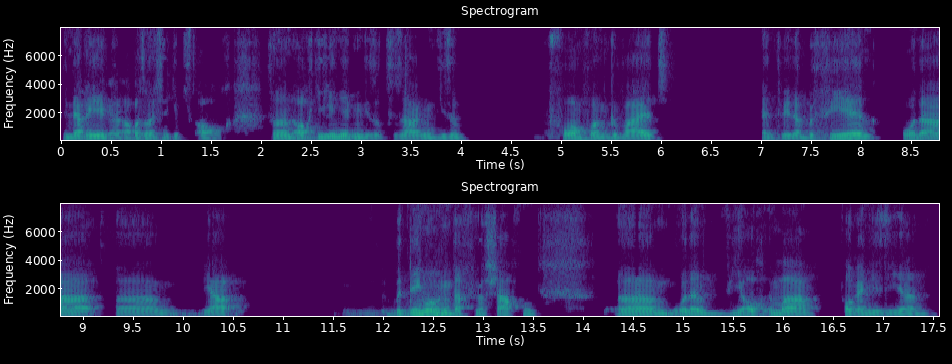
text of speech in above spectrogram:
in der Regel, aber solche gibt es auch, sondern auch diejenigen, die sozusagen diese Form von Gewalt entweder befehlen oder ähm, ja, Bedingungen dafür schaffen ähm, oder wie auch immer organisieren.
